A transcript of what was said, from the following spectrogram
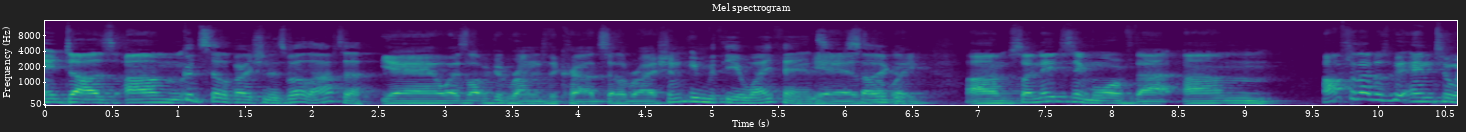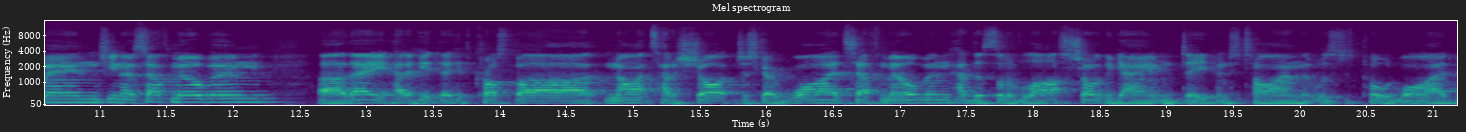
It does. Um, Good celebration as well after. yeah, always love a good run into the crowd celebration. In with the away fans. Yeah, so lovely. good. Um, so I need to see more of that. Um, after that, it was a bit end to end. You know, South Melbourne, uh, they had a hit, they hit the crossbar. Knights had a shot, just go wide. South Melbourne had the sort of last shot of the game, deep into time, that was just pulled wide.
